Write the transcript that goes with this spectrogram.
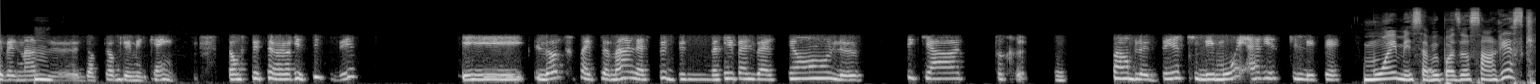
événements de- d'octobre 2015. Donc, c'est un récidiviste. Et là, tout simplement, à la suite d'une réévaluation, le psychiatre semble dire qu'il est moins à risque qu'il l'était. Moins, mais ça veut pas dire sans risque.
